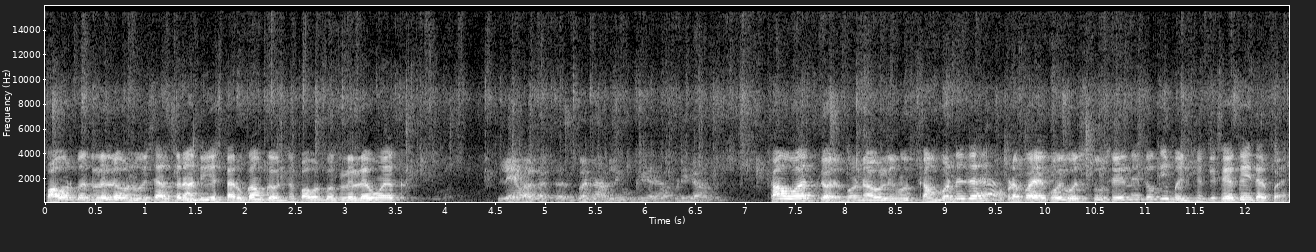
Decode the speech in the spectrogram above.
પાવર બેંક લઈ લેવાનો વિચાર કરે. દિવસ તારું કામ કહેવાનું છે? પાવર બેંક લઈ લેવું એક? લેવા બનાવ લેવું ઘેર આપણે વાત કરે? બનાવલી હું કામ બને જાય. આપણા પાસે કોઈ વસ્તુ છે નહીં તો કઈ બની શકે? છે કઈ તાર પાસે?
